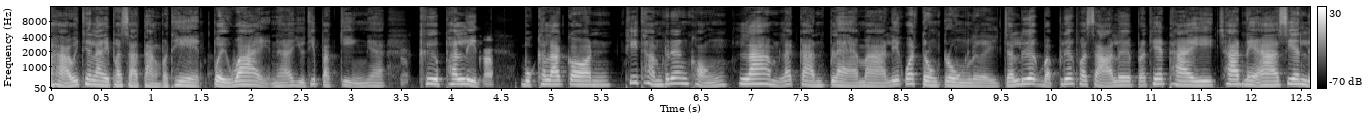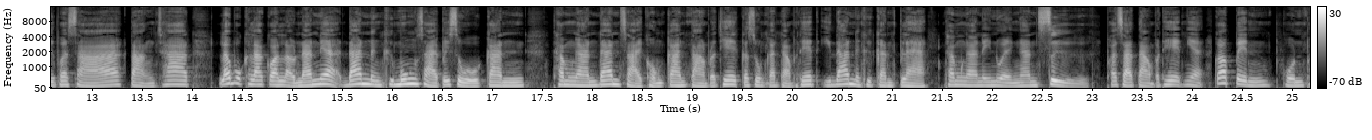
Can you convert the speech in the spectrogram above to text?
มหาวิทยาลัยภาษาต่างประเทศ ป่วยไหว้นะอยู่ที่ปักกิ่งเนี่ย คือผลิต บุคลากรที่ทำเรื่องของล่ามและการแปลมาเรียกว่าตรงๆเลย จะเลือกแบบเลือกภาษาเลยประเทศไทย ชาติในอาเซียนหรือภาษาต่างชาติ แล้วบุคลากรเหล่านั้นเนี่ยด้านหนึ่งคือมุ่งสายไปสู่การทำงานด้านสายของการต่างประเทศกระทรวงการต่างประเทศอีกด้านหนึ่งคือการแปลทำงานในหน่วยงานสื่อ ภาษาต่างประเทศเนี่ยก็เป็นผลผ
